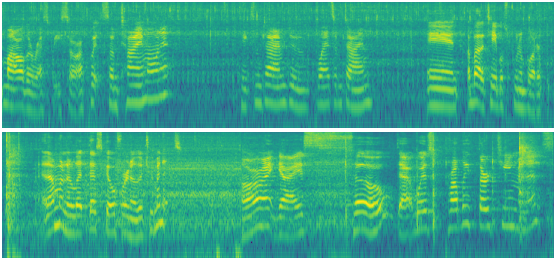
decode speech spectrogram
my other recipe. So I put some thyme on it. Take some time to plant some thyme. And about a tablespoon of butter. And I'm going to let this go for another two minutes. Alright guys. So that was probably 13 minutes.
